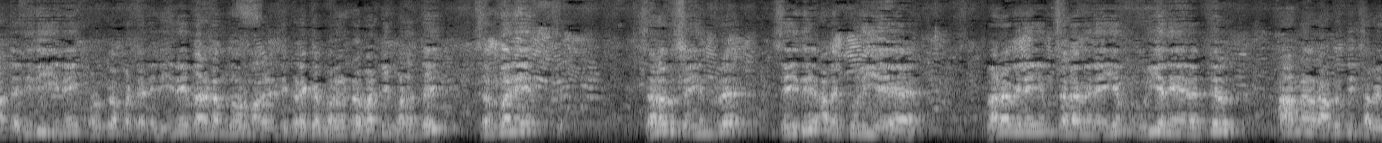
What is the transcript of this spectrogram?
அந்த நிதியினை கொடுக்கப்பட்ட நிதியினை வருடந்தோறும் அதற்கு கிடைக்கப்படுகின்ற வட்டி பணத்தை செவ்வனே செலவு செய்கின்ற செய்து அதற்குரிய வரவினையும் செலவினையும் உரிய நேரத்தில் கார்னர் அபிவிருத்தி சபை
